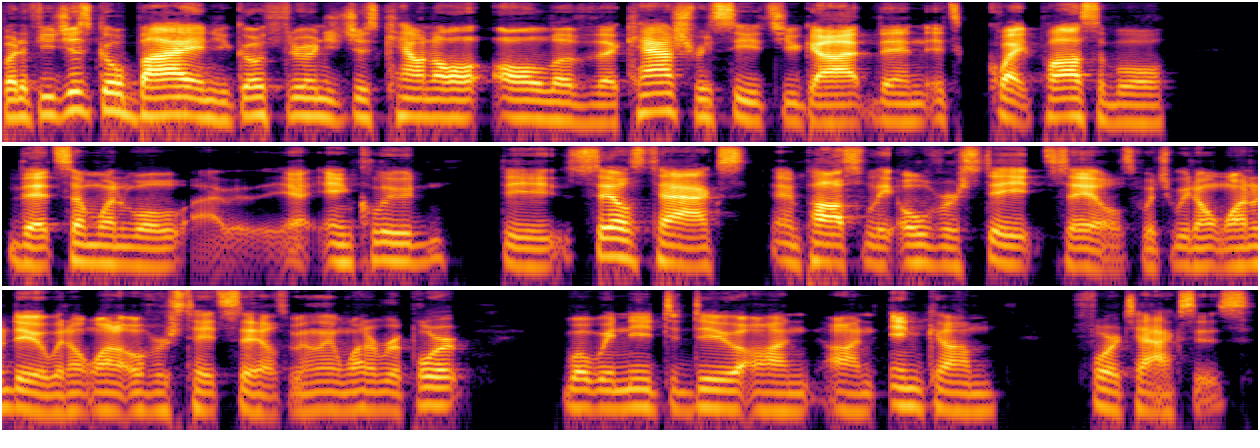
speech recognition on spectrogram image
But if you just go by and you go through and you just count all, all of the cash receipts you got, then it's quite possible that someone will uh, include the sales tax and possibly overstate sales, which we don't want to do. We don't want to overstate sales. We only want to report what we need to do on on income for taxes.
